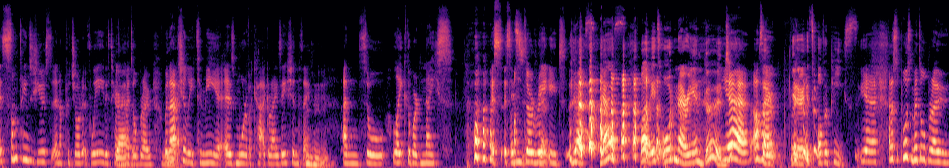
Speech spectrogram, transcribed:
it's sometimes used in a pejorative way. The term Yeah. middlebrow, when Yeah. actually to me it is more of a categorization thing. Mhm. and so like the word nice it's, it's, It's- underrated yes, yes. Well, it's ordinary and good. yeah uh-huh. So you know, it's of a piece. yeah and i suppose middlebrow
